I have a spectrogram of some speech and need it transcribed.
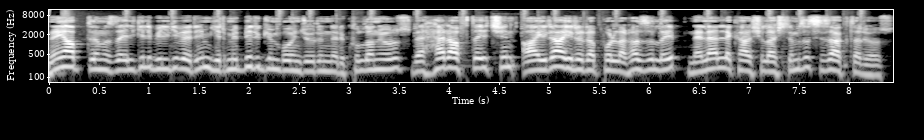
Ne yaptığımızla ilgili bilgi vereyim. 21 gün boyunca ürünleri kullanıyoruz ve her hafta için ayrı ayrı raporlar hazırlayıp nelerle karşılaştığımızı size aktarıyoruz.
